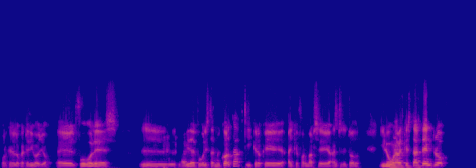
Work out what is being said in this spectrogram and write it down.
porque lo que te digo yo, el fútbol es, la vida del futbolista es muy corta y creo que hay que formarse antes de todo. Y luego una vez que estás dentro,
